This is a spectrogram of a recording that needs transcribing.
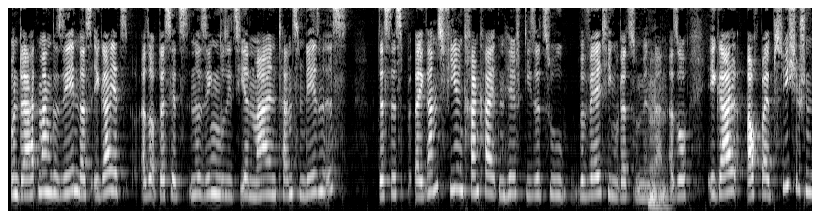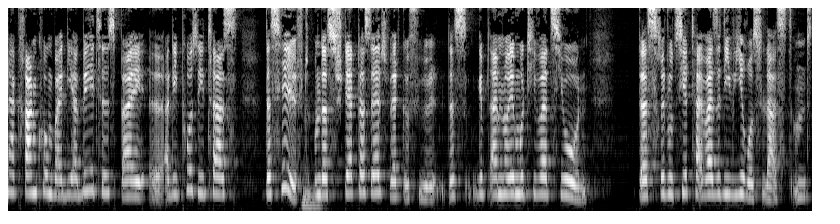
Und da hat man gesehen, dass egal jetzt, also ob das jetzt ne, Singen, Musizieren, Malen, Tanzen, Lesen ist, dass es bei ganz vielen Krankheiten hilft, diese zu bewältigen oder zu mindern. Mhm. Also egal, auch bei psychischen Erkrankungen, bei Diabetes, bei äh, Adipositas, das hilft mhm. und das stärkt das Selbstwertgefühl. Das gibt einem neue Motivation. Das reduziert teilweise die Viruslast und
